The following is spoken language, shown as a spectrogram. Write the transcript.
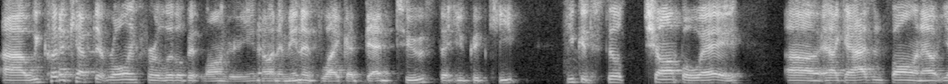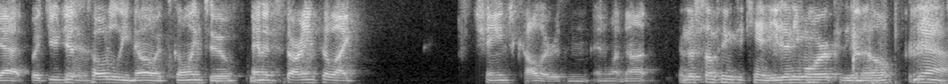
Uh, we could have kept it rolling for a little bit longer. You know what I mean? It's like a dead tooth that you could keep. You could still chomp away. Uh, like it hasn't fallen out yet, but you just Yeah. totally know it's going to, and it's starting to like change colors and, and whatnot. and there's some things you can't eat anymore because you know. Yeah,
